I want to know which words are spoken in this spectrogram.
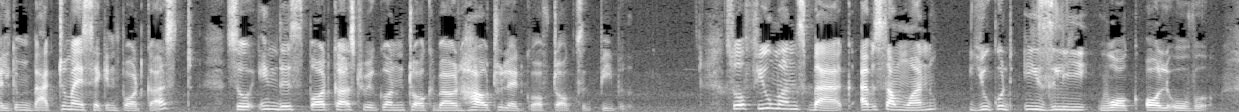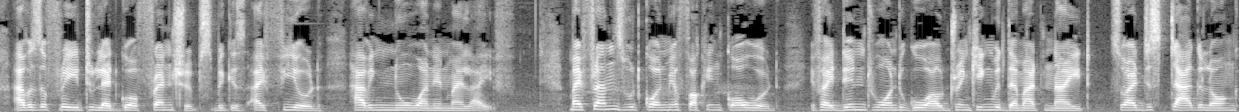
Welcome back to my second podcast. So, in this podcast, we're going to talk about how to let go of toxic people. So, a few months back, I was someone you could easily walk all over. I was afraid to let go of friendships because I feared having no one in my life. My friends would call me a fucking coward if I didn't want to go out drinking with them at night. So I'd just tag along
